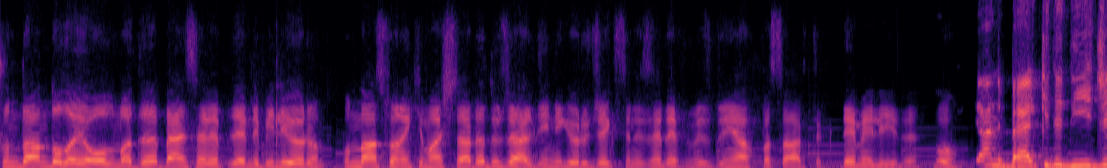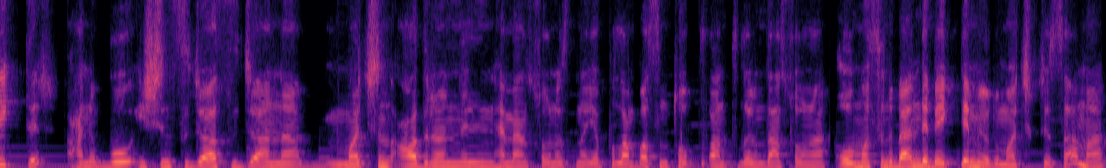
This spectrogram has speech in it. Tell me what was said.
şundan dolayı olmadı. Ben sebeplerini biliyorum. Bundan sonraki maçlarda düzeldiğini göreceksiniz. Hedefimiz Dünya Kupası artık demeliydi. Bu. Yani belki de diyecektir. Hani bu işin sıcağı sıcağına maçın adrenalinin hemen sonrasında yapılan basın toplantılarından sonra olmasını ben de beklemiyordum açıkçası ama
